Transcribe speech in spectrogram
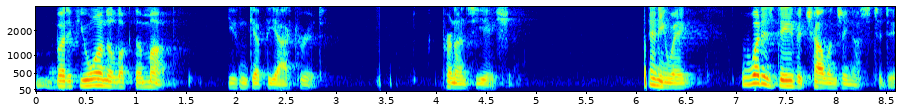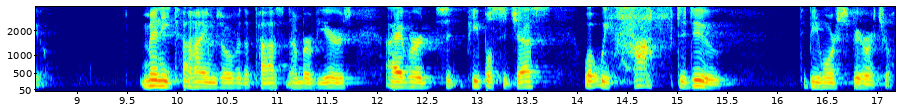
but if you want to look them up, you can get the accurate pronunciation. Anyway, what is David challenging us to do? Many times over the past number of years, I have heard people suggest what we have to do to be more spiritual.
